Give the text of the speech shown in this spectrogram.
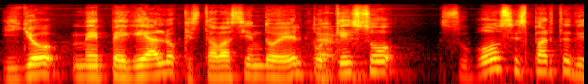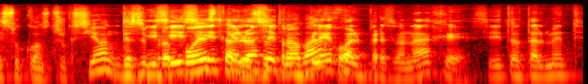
y yo me pegué a lo que estaba haciendo él porque Claro. eso, su voz es parte de su construcción, de su Y sí, sí, propuesta, es que lo de su hace complejo trabajo. al personaje. Sí, totalmente.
